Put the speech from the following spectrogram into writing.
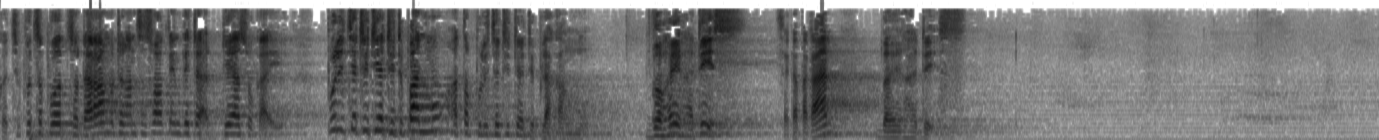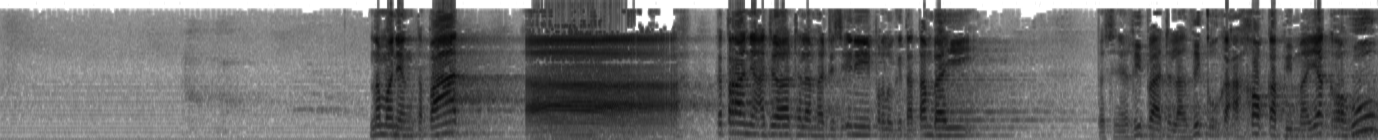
Sebut-sebut saudaramu dengan sesuatu yang tidak dia sukai. Boleh jadi dia di depanmu atau boleh jadi dia di belakangmu. Zahir hadis. Saya katakan zahir hadis. Namun yang tepat uh, keterangannya ada dalam hadis ini perlu kita tambahi. Bahasanya riba adalah ka akhaka bima yakrahu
